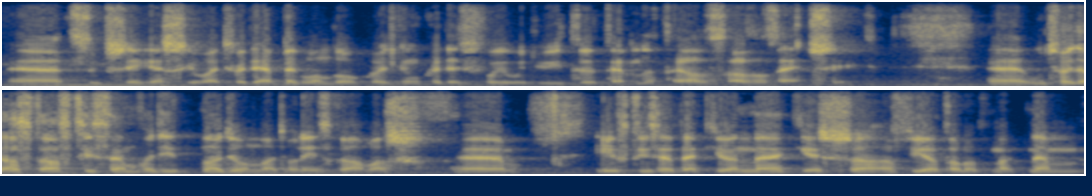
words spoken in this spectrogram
eh, szükségesé, vagy hogy ebbe gondolkodjunk, hogy egy folyó gyűjtő területe az az, az egység. Eh, úgyhogy azt, azt hiszem, hogy itt nagyon-nagyon izgalmas évtizedek jönnek, és a fiataloknak nem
